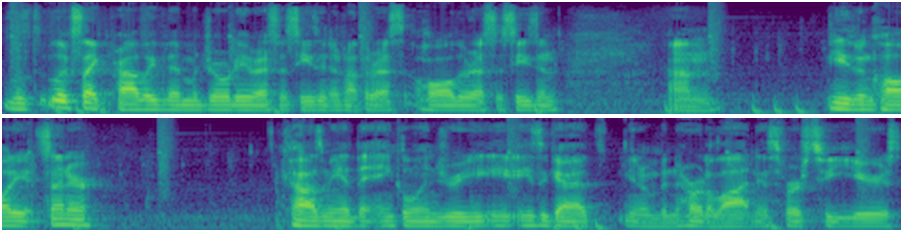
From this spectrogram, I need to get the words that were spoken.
looks like probably the majority of the rest of the season, if not the rest all the rest of the season. Um, he's been quality at center. Cosmi had the ankle injury. He's a guy that's you know been hurt a lot in his first two years.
